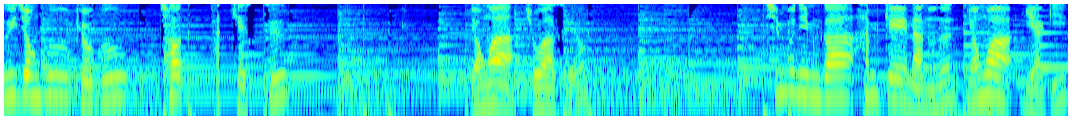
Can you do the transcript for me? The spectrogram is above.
의정부 교구 첫 팟캐스트. 영화 좋아하세요? 신부님과 함께 나누는 영화 이야기.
